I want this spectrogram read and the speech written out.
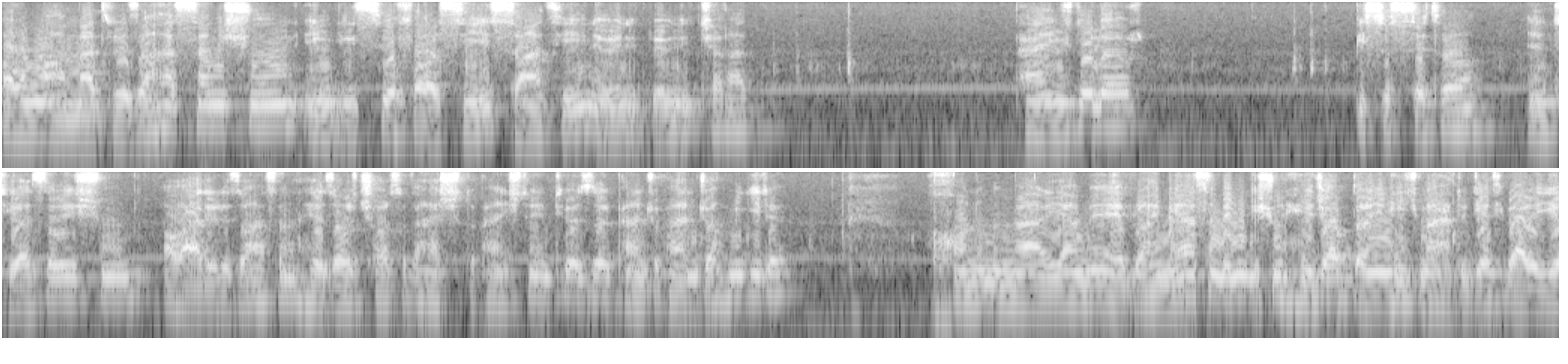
آقا محمد رضا هستن ایشون انگلیسی و فارسی ساعتی نبینید ببینید چقدر. 5 دلار 23 تا امتیاز داره ایشون. آقا علی رضا هستن 1485 تا امتیاز داره 5 و 50 می‌گیره. خانم مریم ابراهیمی هستن. ببینید ایشون حجاب دارن یعنی هیچ محدودیتی برای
